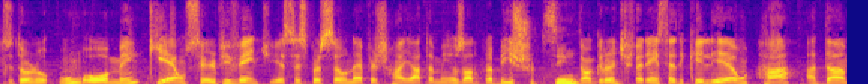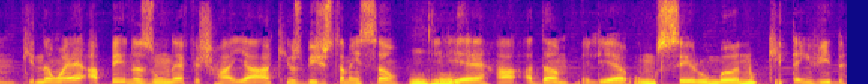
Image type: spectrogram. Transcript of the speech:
se tornou um homem que é um ser vivente, e essa expressão Nefesh Hayah também é usada para bicho. Sim. Então a grande diferença é que ele é um Ha-Adam, que não é apenas um Nefesh Hayah, que os bichos também são. Uhum. Ele é Ha-Adam, ele é um ser humano que tem vida.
